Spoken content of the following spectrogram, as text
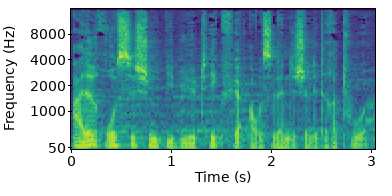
allrussischen Bibliothek für ausländische Literatur.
